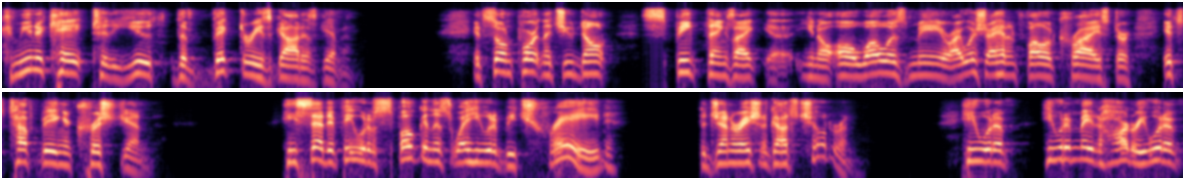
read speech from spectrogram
communicate to the youth the victories God has given. It's so important that you don't speak things like, uh, you know, oh, woe is me, or I wish I hadn't followed Christ, or it's tough being a Christian. He said if he would have spoken this way, he would have betrayed the generation of God's children. He would have he would have made it harder. He would have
